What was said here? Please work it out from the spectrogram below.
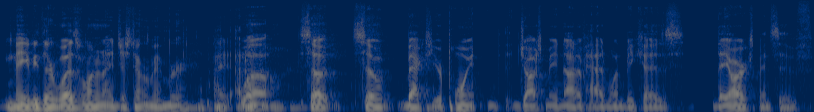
maybe there was one, and I just don't remember. I, I don't Well, know. so so back to your point, Josh may not have had one because they are expensive.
